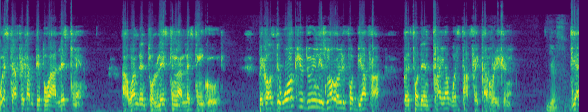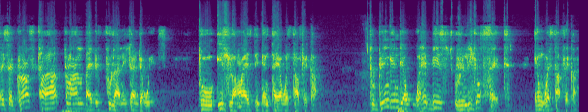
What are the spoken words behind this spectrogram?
West African people are listening, I want them to listen and listen good. Because the work you're doing is not only for Biafra, but for the entire West African region. Yes. There is a grand star plan by the Fulani Janjaweeds to Islamize the entire West Africa, to bring in the Wahhabist religious sect in West Africa.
